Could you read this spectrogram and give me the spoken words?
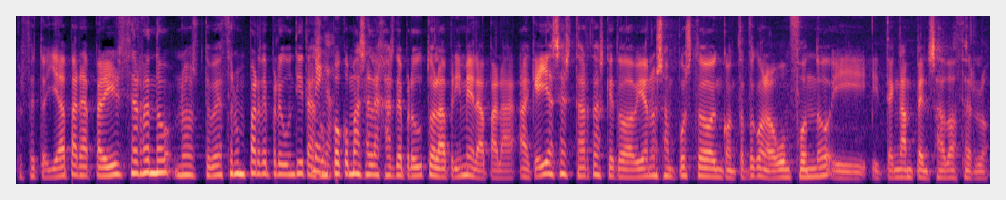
Perfecto. Ya para, para ir cerrando, nos, te voy a hacer un par de preguntitas un poco más alejas de producto. La primera, para aquellas startups que todavía no se han puesto en contacto con algún fondo y, tengan pensado hacerlo.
